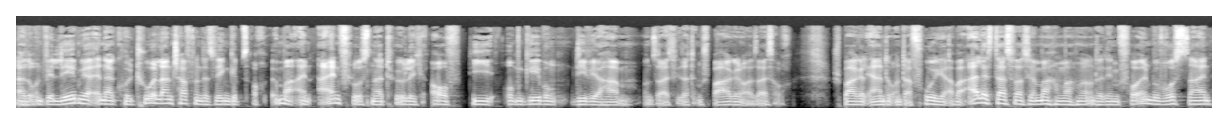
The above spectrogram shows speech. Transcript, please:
Also mhm. und wir leben ja in der Kulturlandschaft und deswegen gibt es auch immer einen Einfluss natürlich auf die Umgebung, die wir haben. Und sei es, wie gesagt, im Spargel oder sei es auch Spargelernte unter Folie. Aber alles das, was wir machen, machen wir unter dem vollen Bewusstsein,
